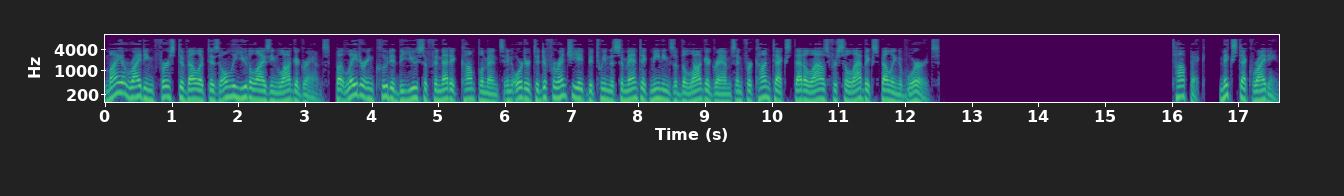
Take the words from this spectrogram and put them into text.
Maya writing first developed as only utilizing logograms, but later included the use of phonetic complements in order to differentiate between the semantic meanings of the logograms and for context that allows for syllabic spelling of words. Mixtec writing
